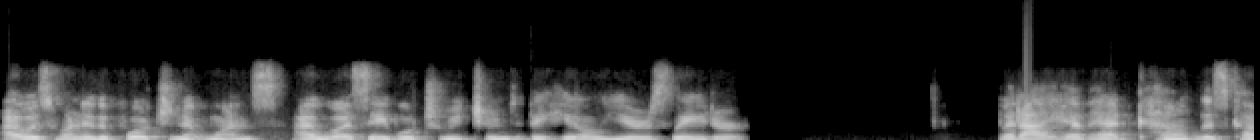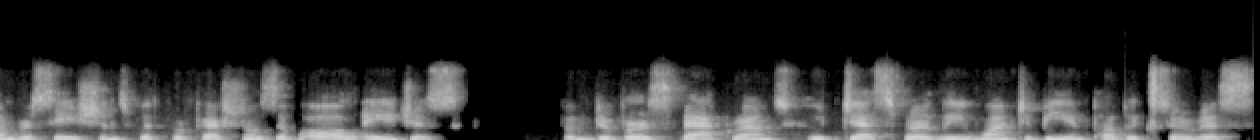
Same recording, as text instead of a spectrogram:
I was one of the fortunate ones. I was able to return to the Hill years later but I have had countless conversations with professionals of all ages from diverse backgrounds who desperately want to be in public service,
